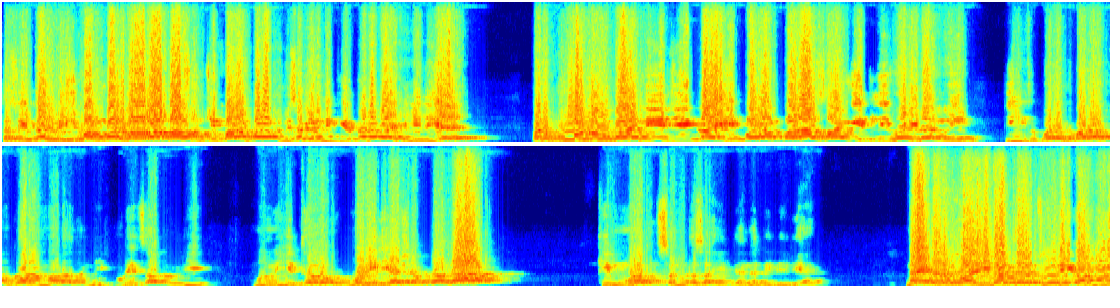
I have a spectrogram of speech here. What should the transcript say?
तसे तर विश्वंभर बाबापासूनची परंपरा तुम्ही सगळ्यांनी कीर्तनात ऐकलेली आहे. पण बोलोबांनी जी काही परंपरा सांगितली वडिलांनी. तीच परंपरा तुकाराम महाराजांनी पुढे चालवली. म्हणून इथं वडील या शब्दाला किंमत संत साहित्यानं दिलेली आहे. नाहीतर वडील जर चोरी करणार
